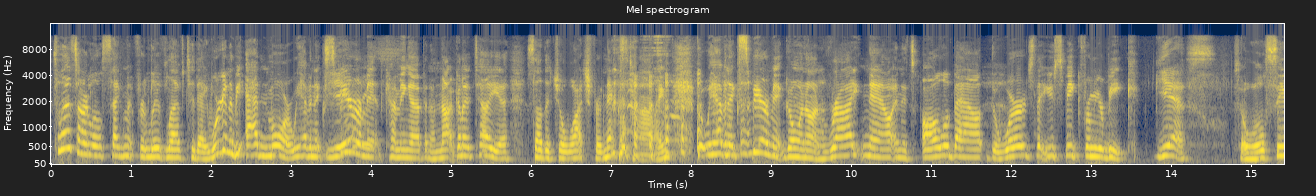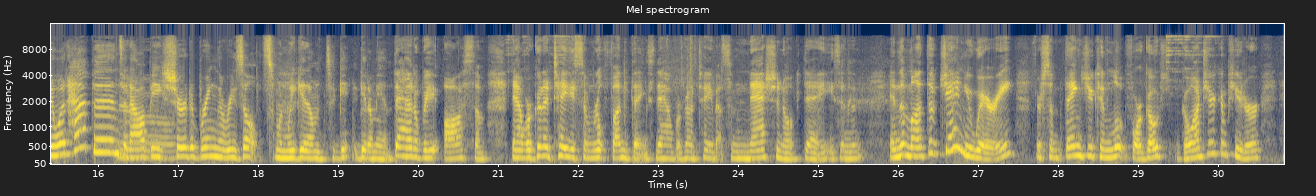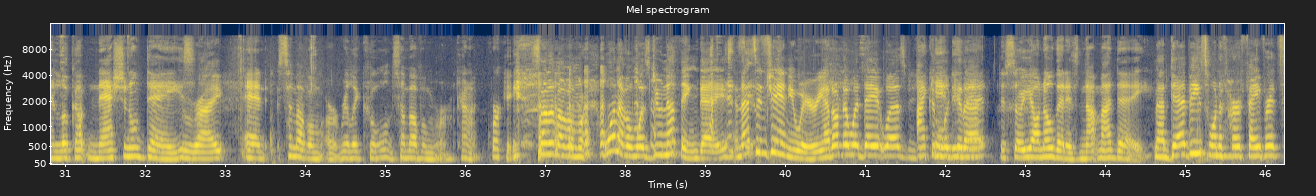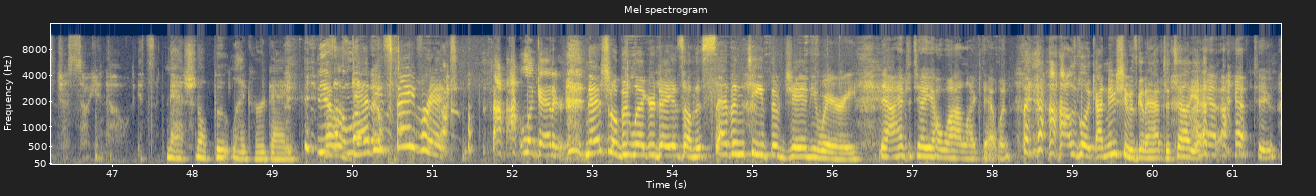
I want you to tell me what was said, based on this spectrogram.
so that's our little segment for live love today we're going to be adding more we have an experiment Yes. coming up and i'm not going to tell you so that you'll watch for next time but we have an experiment going on uh-huh. right now and it's all about the words that you speak from your beak Yes. so we'll see what happens, and I'll be Oh. sure to bring the results when we get them to get, get them in. That'll be awesome. Now we're going to tell you some real fun things. Now we're going to tell you about some national days, and in, the month of January, there's some things you can look for. Go go onto your computer and look up national days. Right. And some of them are really cool, and some of them are kind of quirky. Some of them were. One of them was Do Nothing Day, and that's in January. I don't know what day it was, but you I can look it that. up. Just so y'all know, that is not my day. Now Debbie's one of her favorites. Just so you know, it's National Bootlegger Day. is, that was love that Debbie's favorite. look at her. National Bootlegger Day is on the 17th of January. Now I have to tell y'all why I like that one. look, I knew she was going to have to tell you. I have, I have to.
